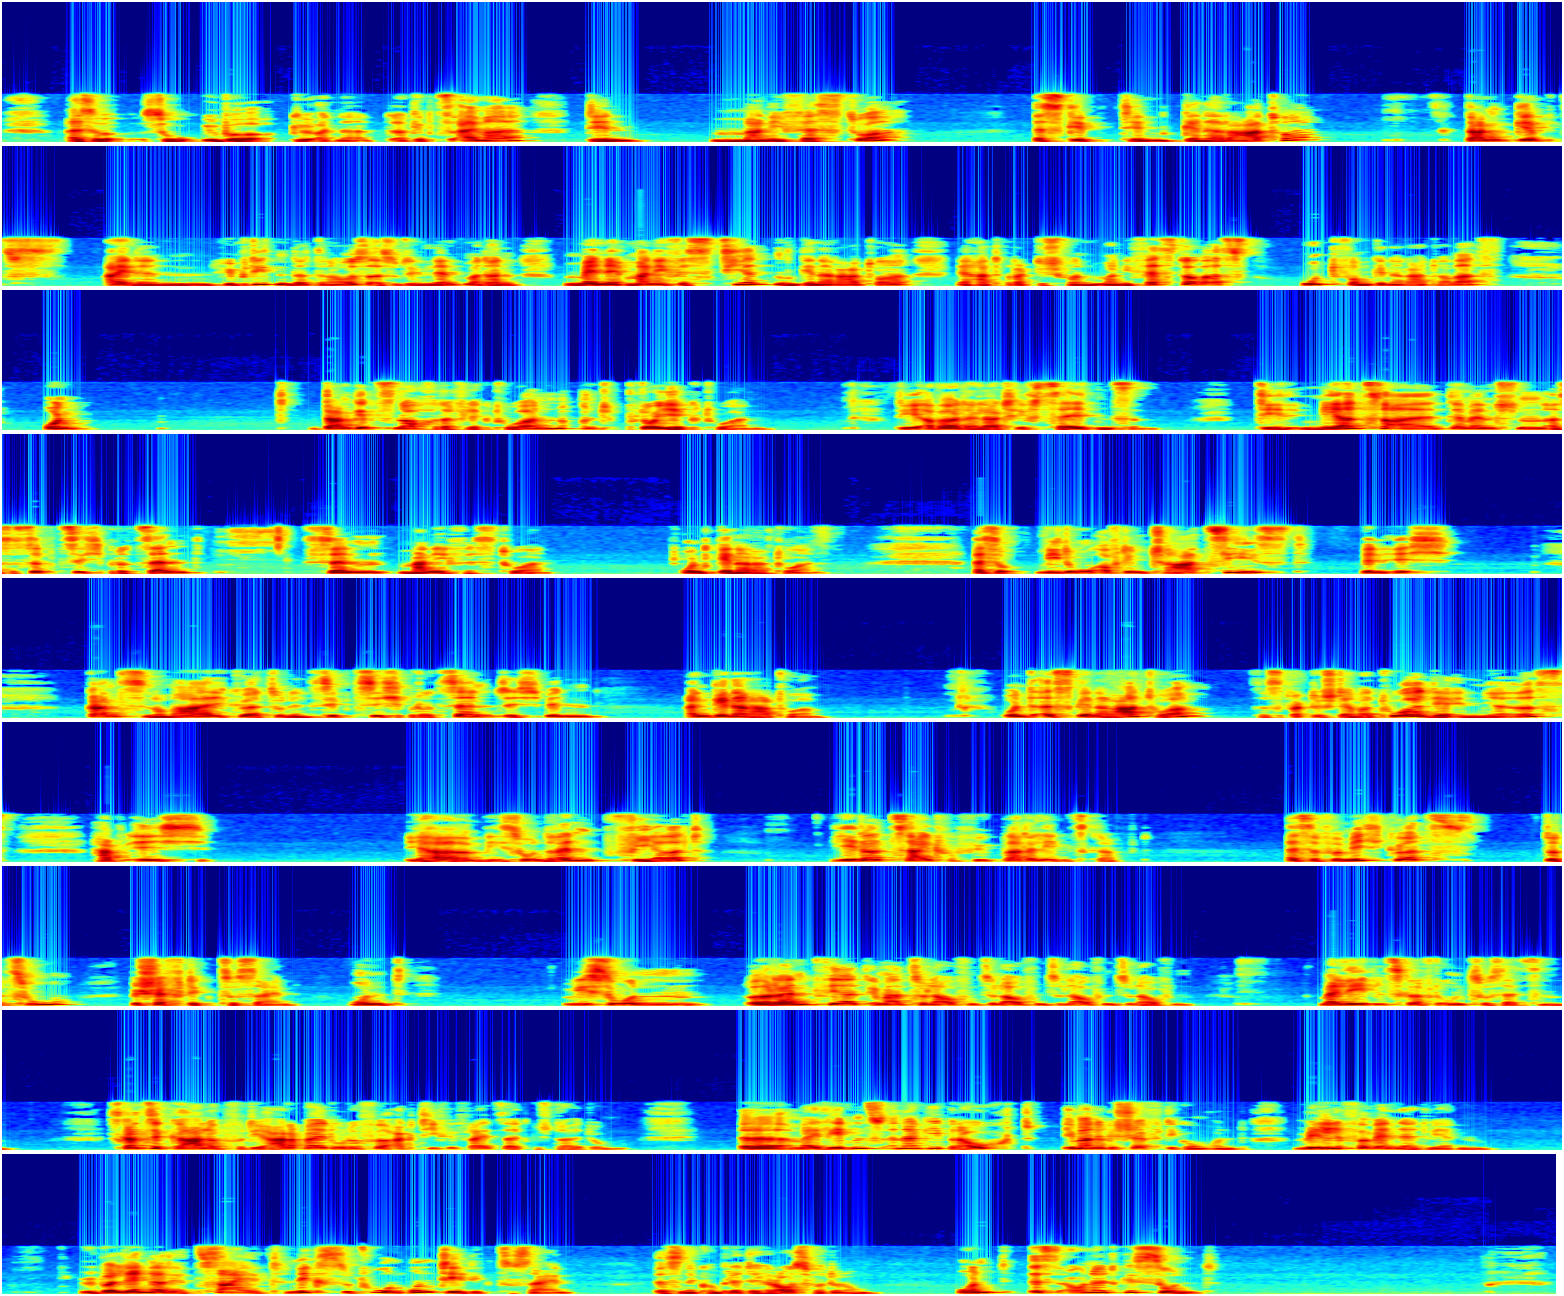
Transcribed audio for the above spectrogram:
also so übergeordnet. Da gibt's einmal den Manifestor, es gibt den Generator, dann gibt's einen Hybriden daraus, also den nennt man dann manifestierenden Generator, der hat praktisch von Manifestor was und vom Generator was. Und dann gibt's noch Reflektoren und Projektoren, die aber relativ selten sind. Die Mehrzahl der Menschen, also 70 Prozent, sind Manifestoren und Generatoren. Also, wie du auf dem Chart siehst, bin ich ganz normal, ich gehöre zu den 70 Prozent, ich bin ein Generator. Und als Generator, das ist praktisch der Motor, der in mir ist, habe ich ja wie so ein Rennpferd jederzeit verfügbare Lebenskraft. Also für mich gehört es dazu, beschäftigt zu sein und wie so ein Rennpferd immer zu laufen, zu laufen, zu laufen, zu laufen. Meine Lebenskraft umzusetzen. Ist ganz egal, ob für die Arbeit oder für aktive Freizeitgestaltung. Äh, meine Lebensenergie braucht immer eine Beschäftigung und will verwendet werden. Über längere Zeit nichts zu tun, untätig zu sein, ist eine komplette Herausforderung und ist auch nicht gesund.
